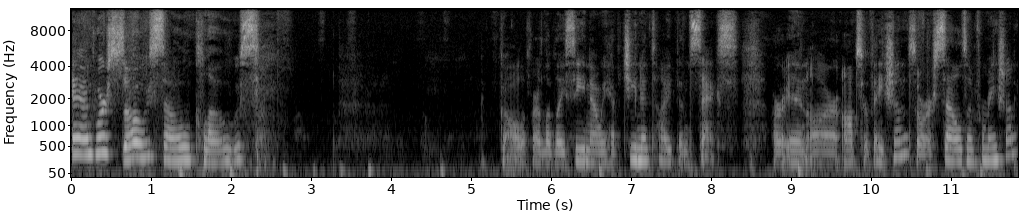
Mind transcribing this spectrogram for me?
And we're so, so close. Got all of our lovely, see now we have genotype and sex are in our observations or our cells information.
